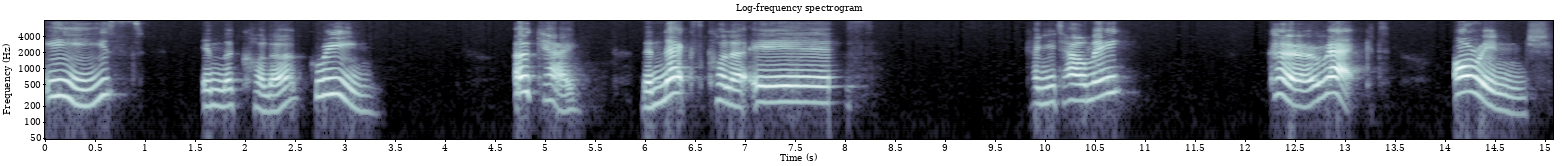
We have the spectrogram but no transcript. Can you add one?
E's in the colour green. Okay, the next colour is, can you tell me? Correct, orange.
